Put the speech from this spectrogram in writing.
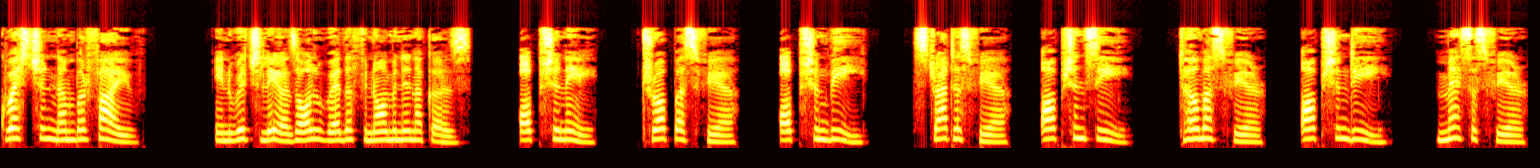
Question number 5 in which layers all weather phenomenon occurs. Option A. Troposphere. Option B. Stratosphere. Option C. Thermosphere. Option D. Mesosphere.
